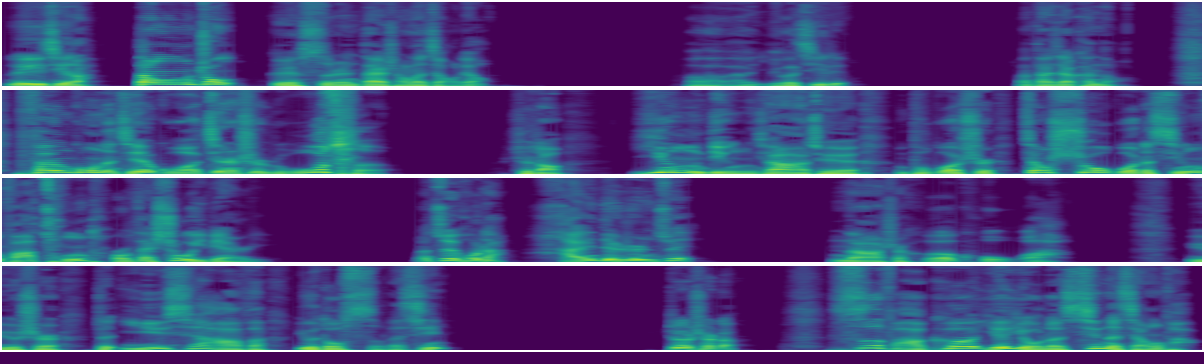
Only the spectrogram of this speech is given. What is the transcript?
立即了。当众给四人戴上了脚镣，呃，一个机灵，让大家看到翻供的结果竟然是如此，知道硬顶下去不过是将受过的刑罚从头再受一遍而已，那最后的还得认罪，那是何苦啊？于是这一下子又都死了心。这时的司法科也有了新的想法，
